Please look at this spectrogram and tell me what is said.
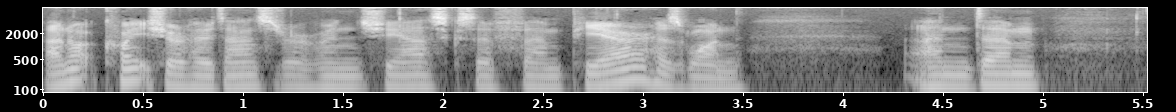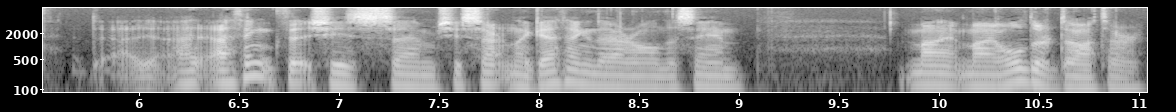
I'm not quite sure how to answer her when she asks if um, Pierre has won, and um, I, I, think that she's um, she's certainly getting there all the same. My my older daughter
